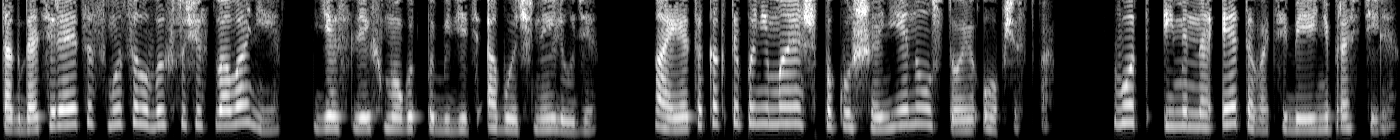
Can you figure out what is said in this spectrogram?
Тогда теряется смысл в их существовании, если их могут победить обычные люди. А это, как ты понимаешь, покушение на устои общества. Вот именно этого тебе и не простили».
